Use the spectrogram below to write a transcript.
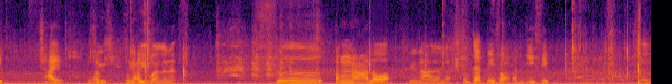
2020 ใช่ครับซื้อซื้อกี่วันแล้วเนี่ยซื้อตั้งนานแล้วอะซื้อนานแล้วเหรอตั้งแต่ปี 2020 เออ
